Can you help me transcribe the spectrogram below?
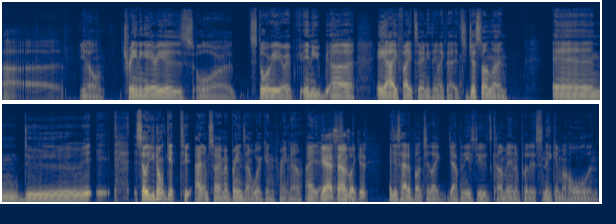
uh, you know training areas or story or any uh, AI fights or anything like that. It's just online. And uh, it, it, so you don't get to. I, I'm sorry, my brain's not working right now. I Yeah, I, it sounds like it. I just had a bunch of like Japanese dudes come in and put a snake in my hole, and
